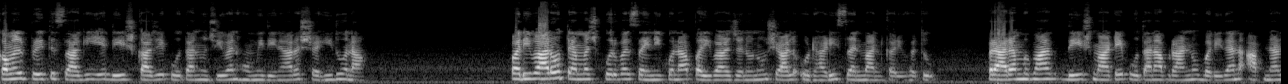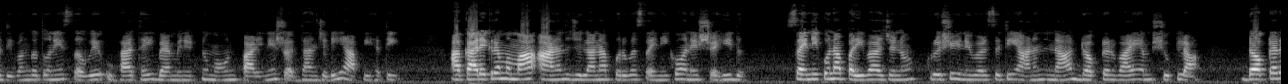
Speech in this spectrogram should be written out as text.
Kamalpreet સાગીએ દેશ કાજે પોતાનું જીવન હોમી દેનાર શહીદોના પરિવારો તેમજ પૂર્વ સૈનિકોના પરિવારજનોનું શાલ ઓઢાડી સન્માન કર્યું હતું. પ્રારંભમાં દેશ માટે પોતાના પ્રાણનું બલિદાન આપનાર દિવંગતોને સૌએ ઊભા થઈ બે મિનિટનું મૌન પાળીને શ્રદ્ધાંજલિ આપી હતી. આ કાર્યક્રમમાં આણંદ જિલ્લાના પૂર્વ સૈનિકો અને શહીદ સૈનિકોના પરિવારજનો, કૃષિ યુનિવર્સિટી આણંદના doctor Y M Shukla, doctor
